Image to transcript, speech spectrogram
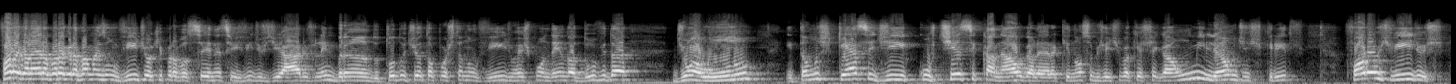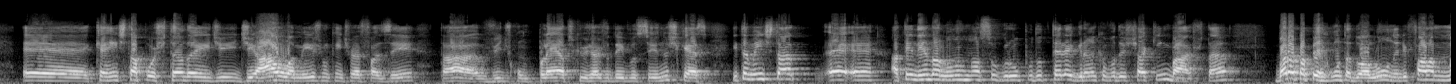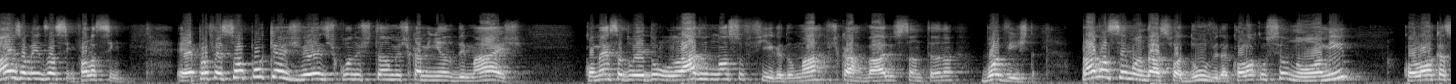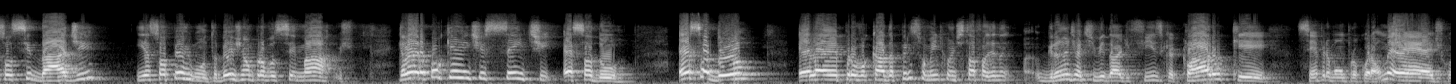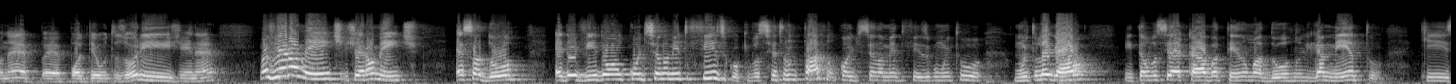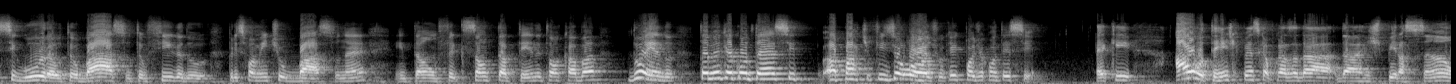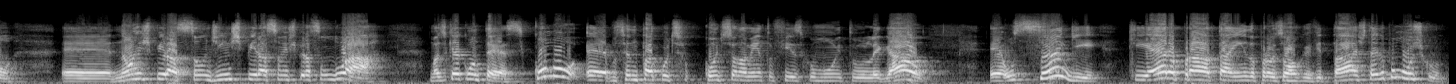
Fala galera, bora gravar mais um vídeo aqui para vocês nesses vídeos diários. Lembrando, todo dia eu tô postando um vídeo respondendo a dúvida de um aluno. Então não esquece de curtir esse canal, galera, que nosso objetivo aqui é chegar a um milhão de inscritos. Fora os vídeos é, que a gente está postando aí de, de aula mesmo que a gente vai fazer, tá? O vídeo completo que eu já ajudei vocês, não esquece. E também a gente está é, é, atendendo alunos no nosso grupo do Telegram, que eu vou deixar aqui embaixo, tá? Bora para a pergunta do aluno, ele fala mais ou menos assim, fala assim, é, professor, por que às vezes quando estamos caminhando demais, começa a doer do lado do nosso fígado? Marcos Carvalho, Santana, Boa Vista. Para você mandar a sua dúvida, coloca o seu nome, coloca a sua cidade e a sua pergunta. Beijão para você, Marcos. Galera, por que a gente sente essa dor? Essa dor, ela é provocada principalmente quando a gente está fazendo grande atividade física. Claro que sempre é bom procurar um médico, né? É, pode ter outras origens, né? Mas geralmente, geralmente, essa dor é devido a um condicionamento físico, que você não está num condicionamento físico muito, muito legal, então você acaba tendo uma dor no ligamento que segura o teu baço, o teu fígado, principalmente o baço, né? Então, fricção que está tendo, então acaba doendo. Também o que acontece, a parte fisiológica, o que, que pode acontecer? É que Algo tem gente que pensa que é por causa da, da respiração, é, não respiração de inspiração expiração do ar. Mas o que acontece? Como é, você não está com condicionamento físico muito legal, é, o sangue que era para estar tá indo para os órgãos vitais está indo para o músculo.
